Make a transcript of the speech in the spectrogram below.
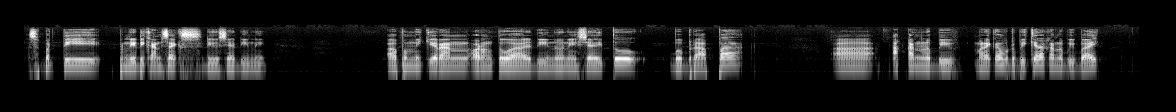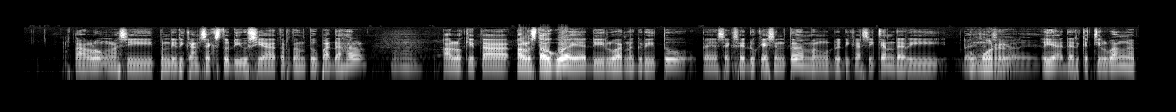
seperti pendidikan seks di usia dini. Eh, pemikiran orang tua di Indonesia itu beberapa eh, akan lebih mereka berpikir akan lebih baik kalau ngasih pendidikan seks tuh di usia tertentu. Padahal Mhm. kalau kita kalau setahu gua ya di luar negeri itu kayak sex education itu emang udah dikasihkan dari, Dari umur kecil ya. iya dari kecil banget.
